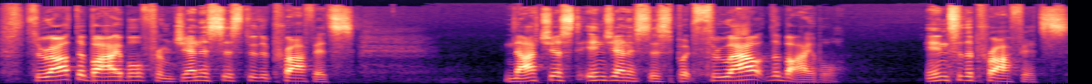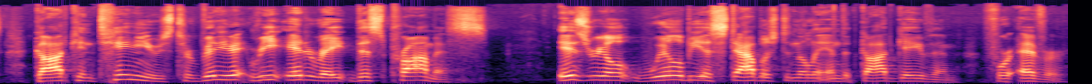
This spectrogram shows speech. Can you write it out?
Throughout the Bible, from Genesis through the prophets, not just in Genesis, but throughout the Bible, into the prophets, God continues to re- reiterate this promise Israel will be established in the land that God gave them forever.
